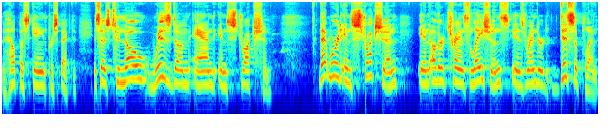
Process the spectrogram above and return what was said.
It'll help us gain perspective. It says, to know wisdom and instruction. That word instruction in other translations is rendered discipline.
